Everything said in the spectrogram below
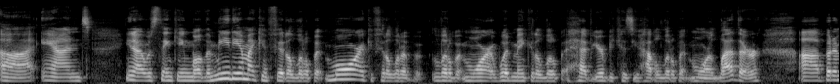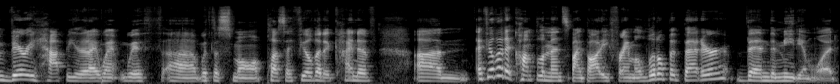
Uh, and you know, I was thinking, well, the medium I can fit a little bit more. I can fit a little bit, a little bit more. It would make it a little bit heavier because you have a little bit more leather. Uh, but I'm very happy that I went with uh, with the small. Plus, I feel that it kind of, um, I feel that it complements my body frame a little bit better than the medium would.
